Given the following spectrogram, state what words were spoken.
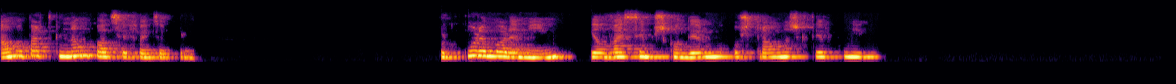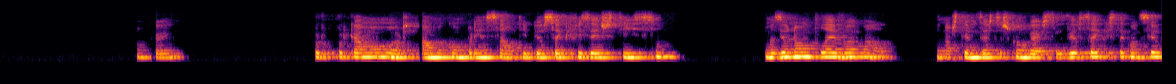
há uma parte que não pode ser feita por mim. Porque por amor a mim, ele vai sempre esconder-me os traumas que teve comigo. Ok? Porque há um amor, há uma compreensão. Tipo, eu sei que fizeste isso, mas eu não te levo a mal. E nós temos estas conversas. Eu sei que isto aconteceu,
